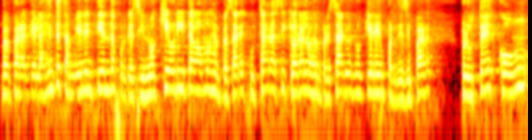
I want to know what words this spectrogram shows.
para que la gente también entienda, porque si no aquí ahorita vamos a empezar a escuchar, así que ahora los empresarios no quieren participar, pero ustedes con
